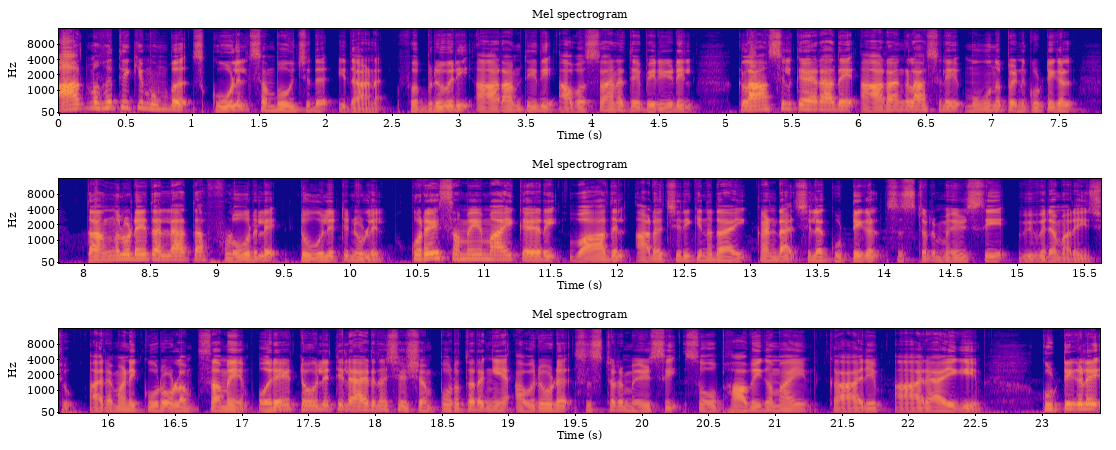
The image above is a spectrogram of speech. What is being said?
ആത്മഹത്യയ്ക്ക് മുമ്പ് സ്കൂളിൽ സംഭവിച്ചത് ഇതാണ്. ഫെബ്രുവരി ആറാം തീയതി അവസാനത്തെ പീരീഡിൽ ക്ലാസ്സിൽ കയറാതെ ആറാം ക്ലാസ്സിലെ മൂന്ന് പെൺകുട്ടികൾ തങ്ങളുടേതല്ലാത്ത ഫ്ലോറിലെ ടോയ്ലറ്റിനുള്ളിൽ കുറെ സമയമായി കയറി വാതിൽ അടച്ചിരിക്കുന്നതായി കണ്ട ചില കുട്ടികൾ സിസ്റ്റർ മേഴ്സിയെ വിവരമറിയിച്ചു. അരമണിക്കൂറോളം സമയം ഒരേ ടോയ്ലറ്റിലായിരുന്ന ശേഷം പുറത്തിറങ്ങിയ അവരോട് സിസ്റ്റർ മേഴ്സി സ്വാഭാവികമായും കാര്യം ആരായുകയും കുട്ടികളെ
